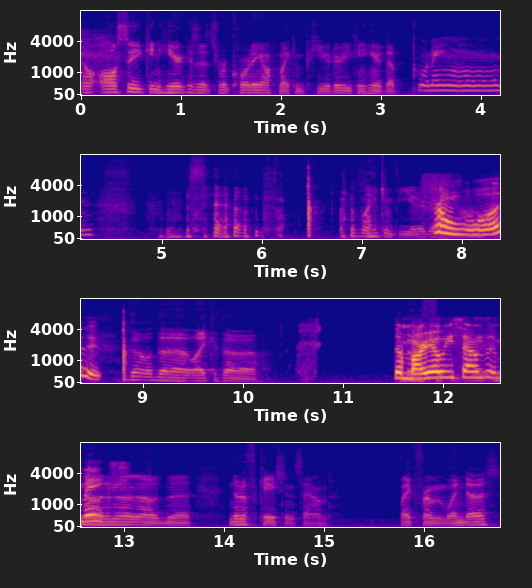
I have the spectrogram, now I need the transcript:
Now, also, you can hear because it's recording off my computer. You can hear the sound of my computer. From off. what? The the like the The notifi- Mario-y sounds it no, makes? No, no, no, the notification sound, like from Windows.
